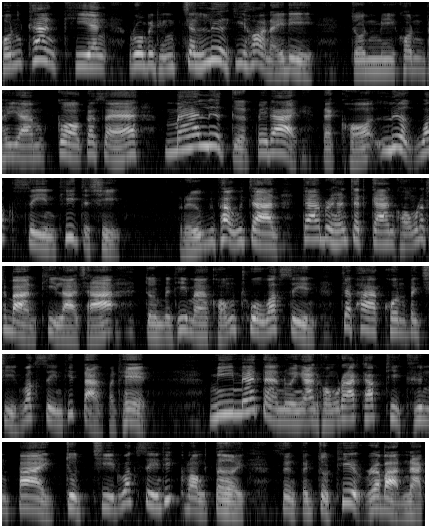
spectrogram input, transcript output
ผลข้างเคียง รวมไปถึงจะเลือกยี่ห้อไหนดี จนมีคนพยายามก่อกระแส แม้เลือกเกิดไม่ได้ แต่ขอเลือกวัคซีนที่จะฉีด หรือวิพากษ์วิจารณ์ การบริหารจัดการของรัฐบาลที่ล่าช้า จนเป็นที่มาของทัวร์วัคซีน จะพาคนไปฉีดวัคซีนที่ต่างประเทศ มีแม้แต่หน่วยงานของรัฐครับที่ขึ้นป้ายจุดฉีดวัคซีนที่คลองเตย ซึ่งเป็นจุดที่ระบาดหนัก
